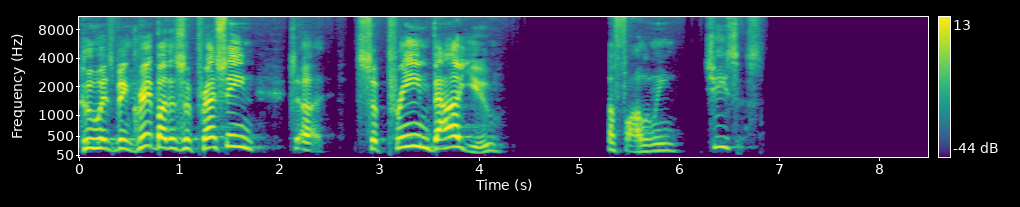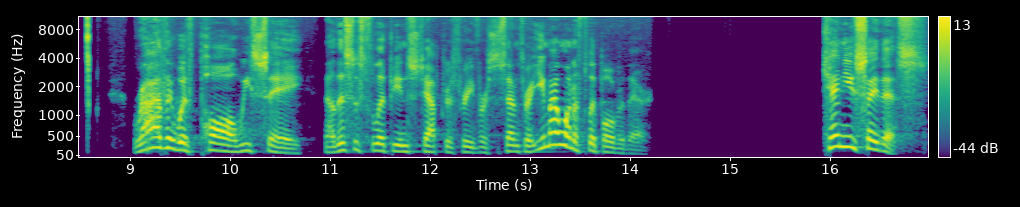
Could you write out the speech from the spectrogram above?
who has been gripped by the suppressing, uh, supreme value of following Jesus. Rather, with Paul, we say, now this is Philippians chapter 3, verses 7 through 8. You might want to flip over there. Can you say this?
